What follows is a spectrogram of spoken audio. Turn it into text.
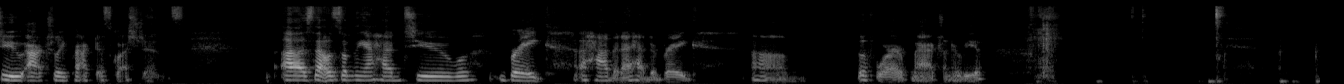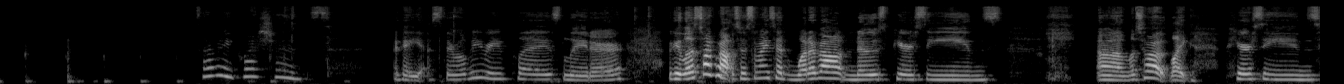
to actually practice questions. Uh, so that was something I had to break, a habit I had to break um, before my actual interview. So many questions. Okay, yes, there will be replays later. Okay, let's talk about. So somebody said, "What about nose piercings?" Um, let's talk about like piercings,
